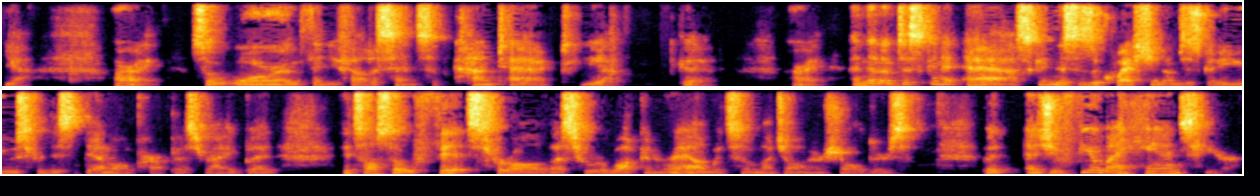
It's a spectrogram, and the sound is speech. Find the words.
Yeah. All right. So warmth, and you felt a sense of contact. Yeah, good. All right. And then I'm just going to ask, and this is a question I'm just going to use for this demo purpose, right? But it's also fits for all of us who are walking around with so much on our shoulders. But as you feel my hands here,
